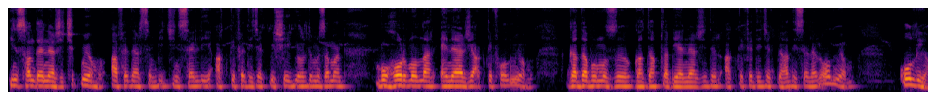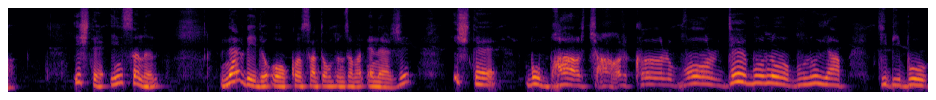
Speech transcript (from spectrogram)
insanda enerji çıkmıyor mu? Affedersin bir cinselliği aktif edecek bir şey gördüğümüz zaman bu hormonlar enerji aktif olmuyor mu? Gadabımızı, gadap da bir enerjidir. Aktif edecek bir hadiseler olmuyor mu? Oluyor. İşte insanın neredeydi o konsantre olduğun zaman enerji? İşte bu bağır, çağır, kır, vur, de bunu, bunu yap gibi bu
